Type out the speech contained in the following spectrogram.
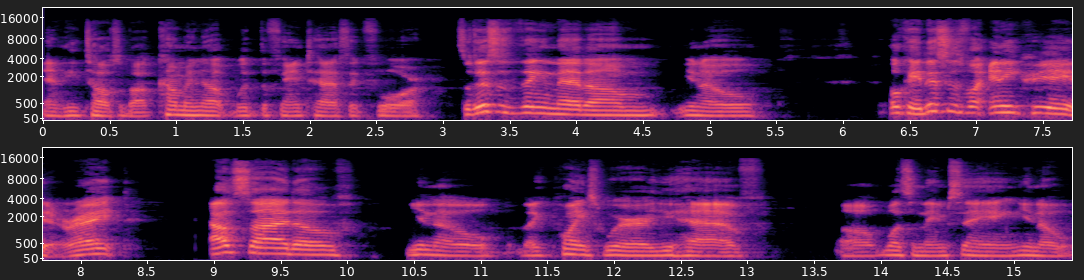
and he talks about coming up with the Fantastic Four. So this is the thing that um, you know, okay, this is for any creator, right? Outside of you know, like points where you have uh, what's the name saying, you know,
